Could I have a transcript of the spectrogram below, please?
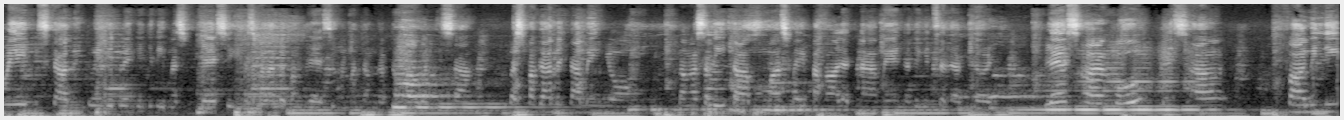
pray this coming 2023, mas blessing, mas marami pang blessing na matanggap ng bawat isa. Mas magamit namin yung mga salita mo, mas may pakalat namin, natigit sa lahat, Lord. Bless our home, bless our family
